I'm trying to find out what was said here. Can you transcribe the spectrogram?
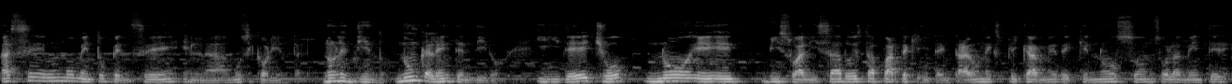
hace un momento pensé en la música oriental. No la entiendo, nunca la he entendido. Y de hecho no he visualizado esta parte que intentaron explicarme de que no son solamente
